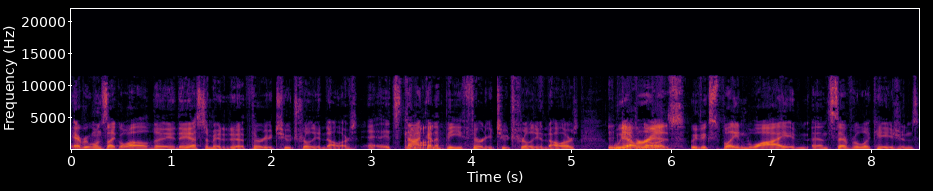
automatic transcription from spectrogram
everyone's like, well, they they estimated it at thirty-two trillion dollars. It's not going to be thirty-two trillion dollars. It We never know it. is. We've explained why on several occasions.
